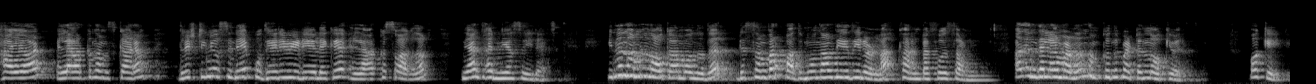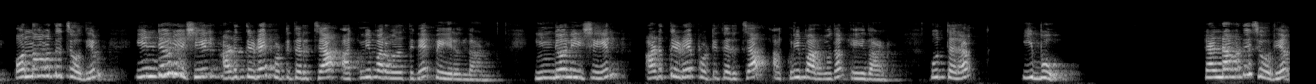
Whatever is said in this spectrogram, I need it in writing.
ഹായ് ഓൾ എല്ലാവർക്കും നമസ്കാരം. ദൃഷ്ടി ന്യൂസിന്റെ പുതിയൊരു വീഡിയോയിലേക്ക് എല്ലാവർക്കും സ്വാഗതം. ഞാൻ ധന്യ ശ്രീരാജ് ഇന്ന് നമ്മൾ നോക്കാൻ പോകുന്നത് ഡിസംബർ പതിമൂന്നാം തീയതിയിലുള്ള കറണ്ട് അഫേഴ്സ് ആണ്. അതെന്തെല്ലാമാണെന്ന് നമുക്കൊന്ന് പെട്ടെന്ന് നോക്കി വരാം. ഓക്കെ ഒന്നാമത്തെ ചോദ്യം. ഇന്തോനേഷ്യയിൽ അടുത്തിടെ പൊട്ടിത്തെറിച്ച അഗ്നിപർവതത്തിന്റെ പേരെന്താണ്? ഇന്തോനേഷ്യയിൽ അടുത്തിടെ പൊട്ടിത്തെറിച്ച അഗ്നിപർവതം ഏതാണ്? ഉത്തരം ഇബു. രണ്ടാമത്തെ ചോദ്യം.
